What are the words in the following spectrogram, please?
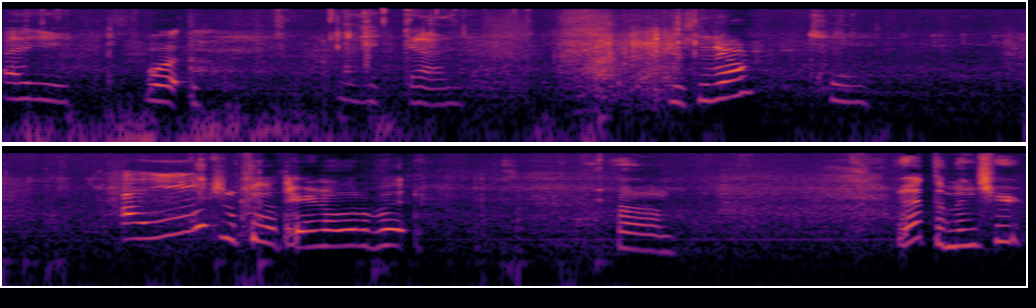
I need. What? That. You sit down? Two. I Just gonna put it there in a little bit. Um, you got the men's shirt?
